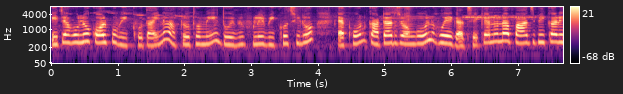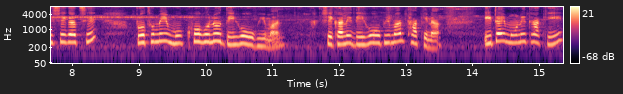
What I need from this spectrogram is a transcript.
এটা হলো কল্পবৃক্ষ তাই না? প্রথমে দৈবী ফুলের বৃক্ষ ছিল, এখন কাটার জঙ্গল হয়ে গেছে। কেননা পাঁচ বিকার এসে গেছে। প্রথমে মুখ্য হলো দেহ অভিমান। সেখানে দেহ অভিমান থাকে না। এটাই মনে থাকে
